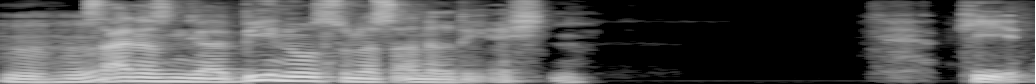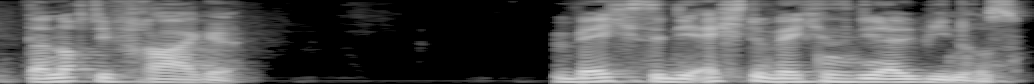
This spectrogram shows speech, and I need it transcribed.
Mhm. Das eine sind die Albinos und das andere die echten. Okay, dann noch die Frage. Welche sind die echten und welche sind die Albinos?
